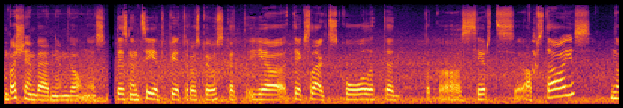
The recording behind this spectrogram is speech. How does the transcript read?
un pašiem bērniem galvenais. Diezgan cieti pieturos pie uzskata, ja tiek slēgta skola, tad kā, sirds apstājas. Nu,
